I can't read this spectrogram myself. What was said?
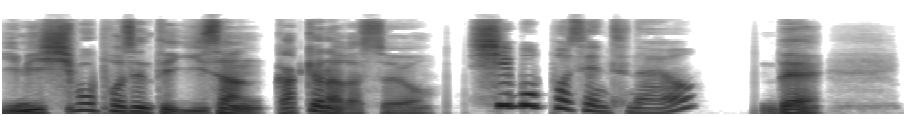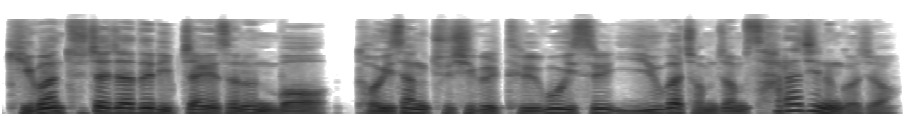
이미 15% 이상 깎여나갔어요. 15%나요? 네, 기관 투자자들 입장에서는 뭐 더 이상 주식을 들고 있을 이유가 점점 사라지는 거죠.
